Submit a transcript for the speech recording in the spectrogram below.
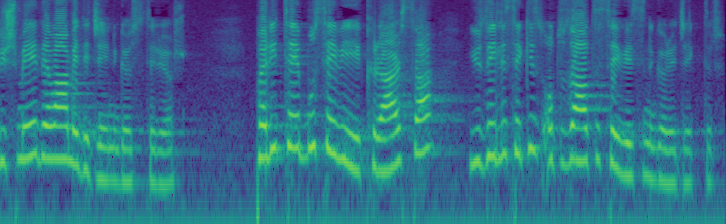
düşmeye devam edeceğini gösteriyor. Parite bu seviyeyi kırarsa 158.36 seviyesini görecektir.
